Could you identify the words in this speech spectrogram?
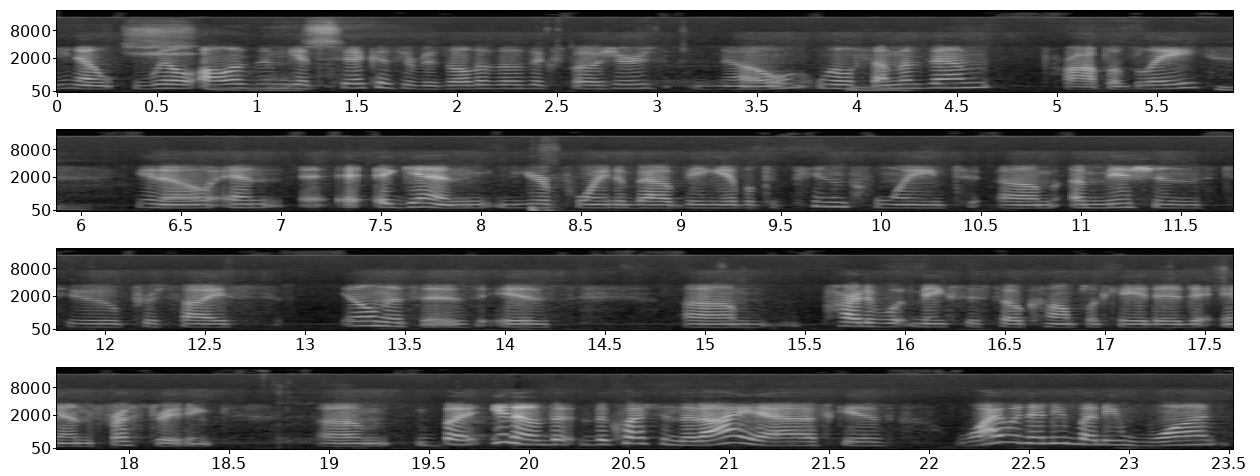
you know, will all of them get sick as a result of those exposures? No. Will some of them? Probably. You know, and a- again, your point about being able to pinpoint um, emissions to precise illnesses is um, part of what makes this so complicated and frustrating. Um, but you know, the the question that I ask is, why would anybody want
